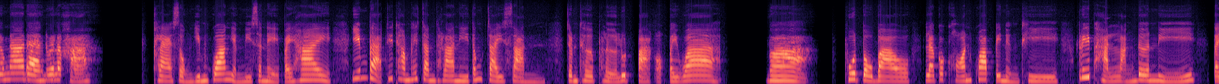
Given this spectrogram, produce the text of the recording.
ต้องหน้าแดงด้วยล่ะคะแคลส่งยิ้มกว้างอย่างมีเสน่ห์ไปให้ ยิ้มแบบที่ทำให้จันทรานีต้องใจสั่น จนเธอเผลอหลุดปากออกไปว่า บ้า พูดเบาๆ แล้วก็ค้อนควับไปหนึ่งที รีบหันหลังเดินหนี แต่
